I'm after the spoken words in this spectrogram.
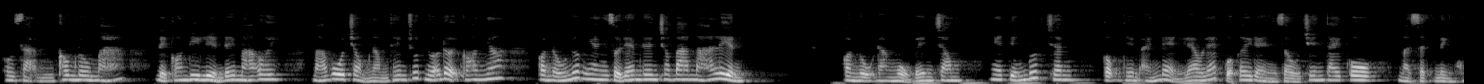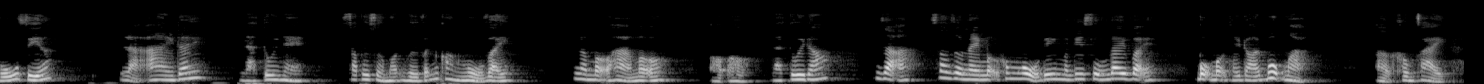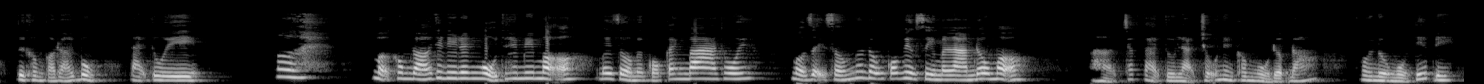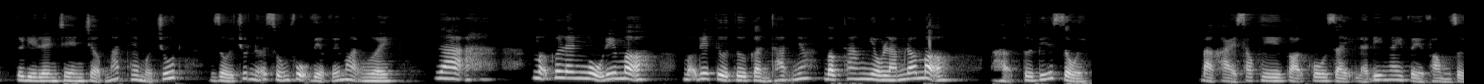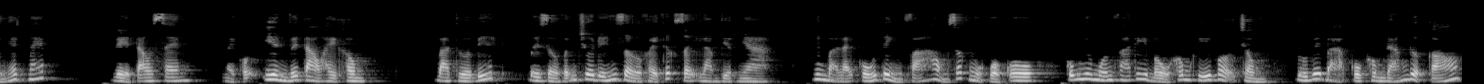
Ô dạ không đâu má, để con đi liền đây má ơi, má vô chồng nằm thêm chút nữa đợi con nhé, con nấu nước nhanh rồi đem lên cho ba má liền. Con nụ đang ngủ bên trong, nghe tiếng bước chân, cộng thêm ánh đèn leo lét của cây đèn dầu trên tay cô mà giật mình hú vía. Là ai đấy? Là tôi nè, sao bây giờ mọi người vẫn còn ngủ vậy? Là mợ hả mợ? Ờ ờ, là tôi đó. Dạ, sao giờ này mợ không ngủ đi mà đi xuống đây vậy? Bộ mợ thấy đói bụng à? Ờ không phải, tôi không có đói bụng, tại tôi... Ôi, mợ không đói thì đi lên ngủ thêm đi mợ, bây giờ mình có canh ba thôi. Mợ dậy sớm nó đâu có việc gì mà làm đâu mợ. À, chắc tại tôi lạ chỗ nên không ngủ được đó. Thôi nụ ngủ tiếp đi, tôi đi lên trên chợp mắt thêm một chút, rồi chút nữa xuống phụ việc với mọi người. Dạ, mợ cứ lên ngủ đi mợ, mợ đi từ từ cẩn thận nhé, bậc thang nhiều lắm đó mợ. À, tôi biết rồi. Bà Khải sau khi gọi cô dậy là đi ngay về phòng rồi nhếch mép. Để tao xem, mày có yên với tao hay không? Bà thừa biết, bây giờ vẫn chưa đến giờ phải thức dậy làm việc nhà, nhưng bà lại cố tình phá hỏng giấc ngủ của cô, cũng như muốn phá đi bầu không khí vợ chồng, đối với bà cô không đáng được có.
